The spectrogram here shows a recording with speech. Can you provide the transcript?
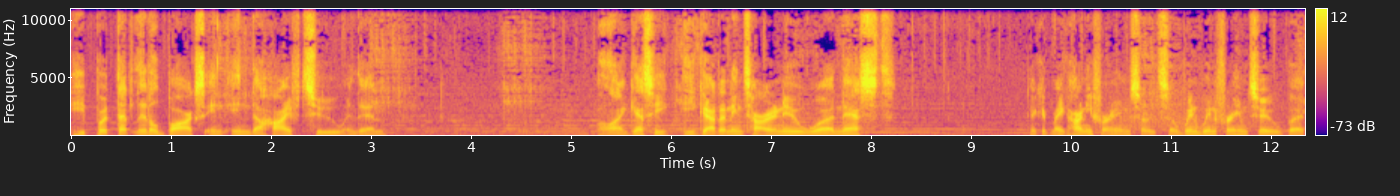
he put that little box in, in the hive too, and then well, I guess he, he got an entire new uh, nest. They could make honey for him, so it's a win-win for him too, but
